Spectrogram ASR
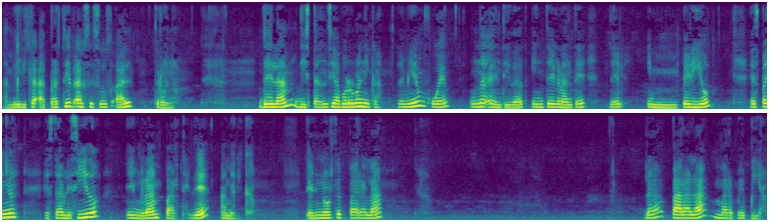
América a partir de accesos al trono de la distancia borbónica. También fue una entidad integrante del Imperio español establecido en gran parte de América del Norte para la la, para la marmepía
